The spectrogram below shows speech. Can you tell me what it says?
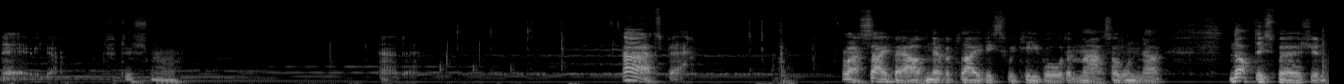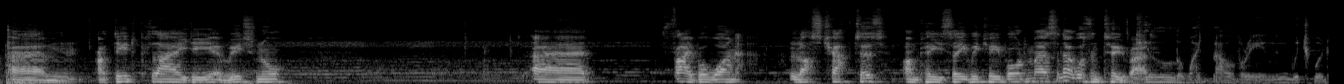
There we go. Traditional. There. Ah, it's better. Well, I say better. I've never played this with keyboard and mouse. I wouldn't know. Not this version. Um, I did play the original uh, Fable 1 Lost Chapters on PC with keyboard and mouse, and that wasn't too bad. Kill the White Balverine in Witchwood.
